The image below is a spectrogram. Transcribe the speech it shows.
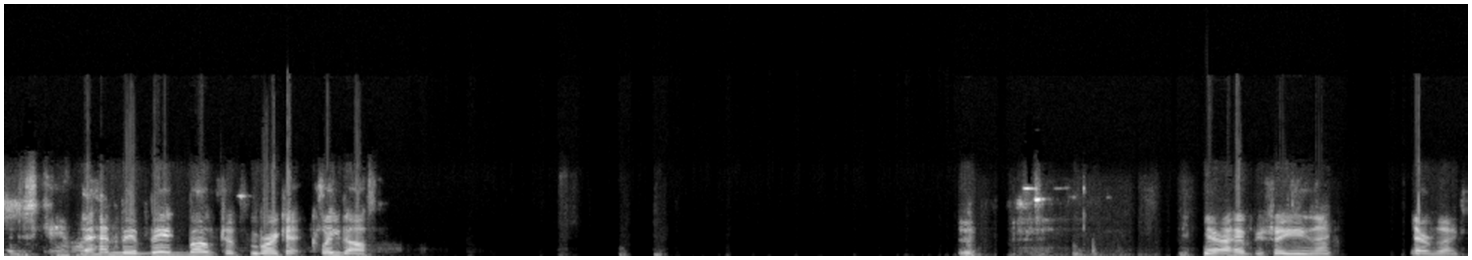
It just came off. That had to be a big boat to break that cleat off. Yeah, I hope you see anything. Everything.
